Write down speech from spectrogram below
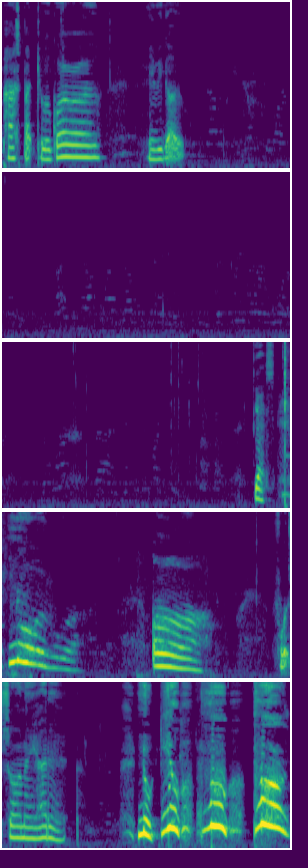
pass back to Aguero. Here we go. Yes. No. Oh. Thought Sane had it. No. You. No. Bro.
